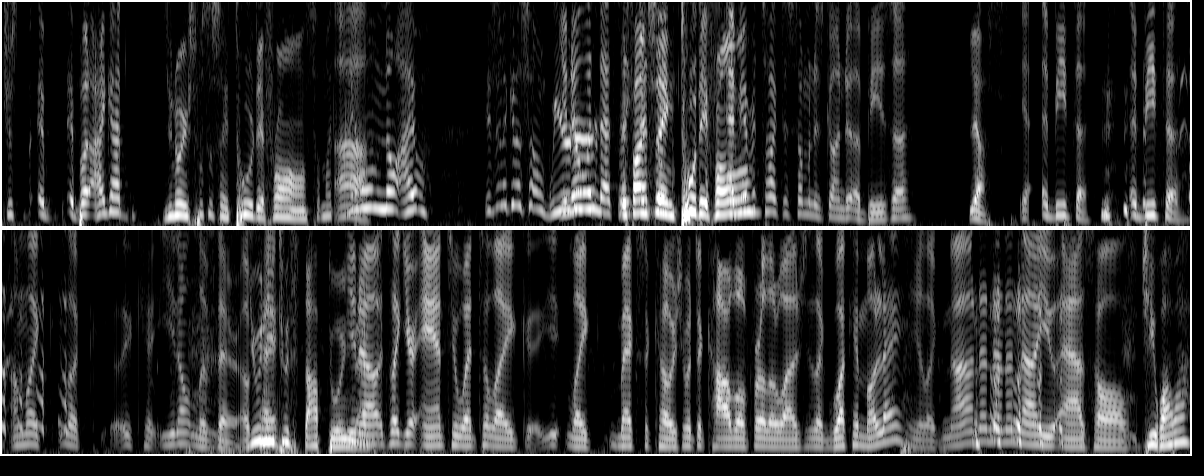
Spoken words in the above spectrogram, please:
Just eh, eh, but I got you know you're supposed to say Tour de France. I'm like I Ah. don't know I. Isn't it gonna sound weirder You know what that's if like? I'm That's saying like- Tour de France? Have you ever talked to someone who's gone to Ibiza? yes. Yeah, Ibiza, Ibiza. I'm like, look, okay, you don't live there. Okay? You need to stop doing that. You that. know, it's like your aunt who went to like like Mexico. She went to Cabo for a little while. She's like guacamole, and you're like, no, no, no, no, no, you asshole. Chihuahua.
